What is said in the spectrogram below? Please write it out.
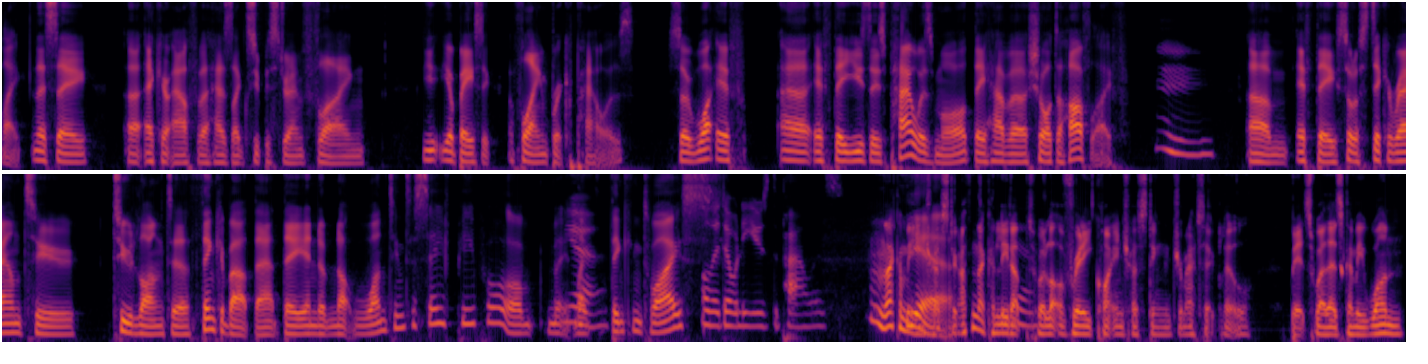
like, let's say uh, Echo Alpha has like super strength, flying, y- your basic flying brick powers. So what if uh, if they use those powers more, they have a shorter half life? hmm. um, if they sort of stick around too too long to think about that, they end up not wanting to save people or Yeah. like thinking twice. Or they don't want to use the powers. Hmm, that can be Yeah. interesting. I think that can lead up Yeah. to a lot of really quite interesting, dramatic little bits where there's going to be one,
